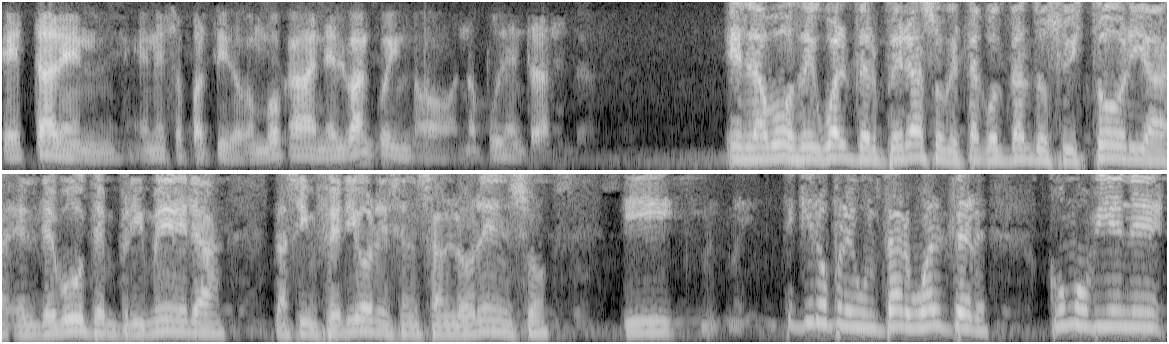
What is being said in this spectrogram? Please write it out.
estar en, en esos partidos. Con Boca en el banco y no, no pude entrar. Es la voz de Walter Perazo que está contando su historia, el debut en primera, las inferiores en San Lorenzo. Y te quiero preguntar, Walter, ¿cómo viene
